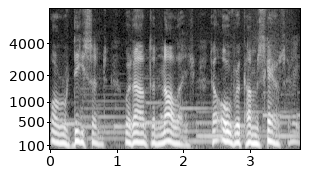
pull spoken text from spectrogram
or decent without the knowledge to overcome scarcity.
